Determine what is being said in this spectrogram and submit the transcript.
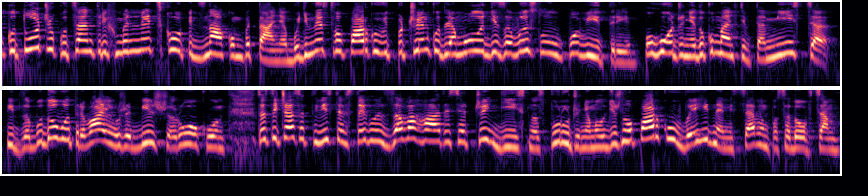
куточок у центрі Хмельницького під знаком питання. Будівництво парку відпочинку для молоді зависло у повітрі. Погодження документів та місця під забудову триває уже більше року. За цей час активісти встигли завагатися, чи дійсно спорудження молодіжного парку вигідне місцевим посадовцям.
